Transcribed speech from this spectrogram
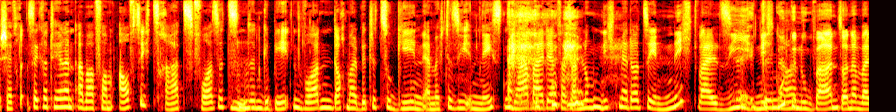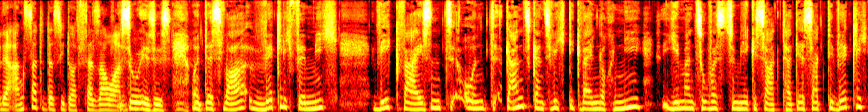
Chefsekretärin aber vom Aufsichtsratsvorsitzenden mhm. gebeten worden, doch mal bitte zu gehen. Er möchte Sie im nächsten Jahr bei der Versammlung nicht mehr dort sehen. Nicht, weil Sie nicht genau. gut genug waren, sondern weil er Angst hatte, dass Sie dort versauern. So ist es. Und das war wirklich für mich wegweisend und ganz, ganz wichtig, weil noch nie jemand sowas zu mir gesagt hat. Er sagte wirklich,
